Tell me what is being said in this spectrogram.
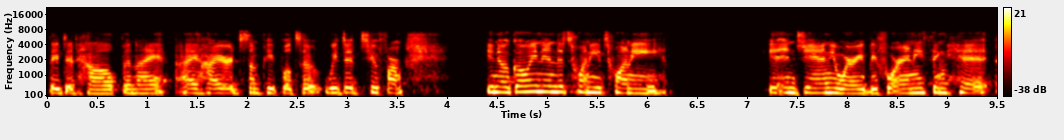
they did help and i i hired some people to we did two farm you know going into 2020 in january before anything hit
